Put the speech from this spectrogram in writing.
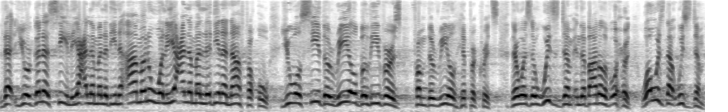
that you're going to see لِيَعْلَمَ الَّذِينَ آمَنُوا وَلِيَعْلَمَ الَّذِينَ نَافَقُوا You will see the real believers from the real hypocrites. There was a wisdom in the battle of Uhud. What was that wisdom?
